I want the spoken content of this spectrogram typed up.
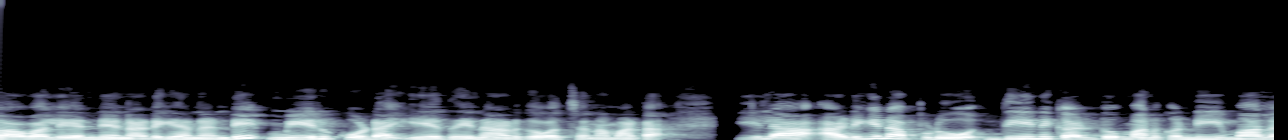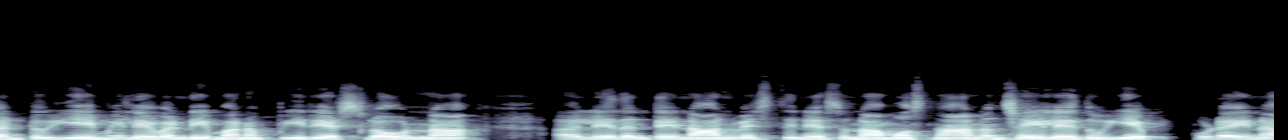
కావాలి అని నేను అడిగానండి. మీరు కూడా ఏదైనా అడగవచ్చు అన్నమాట. ఇలా అడిగినప్పుడు దీనికంటూ మనకు నియమాలంటూ ఏమీ లేవండి. మనం పీరియడ్స్లో ఉన్నా లేదంటే నాన్ వెజ్ తినేస్తున్నామో స్నానం చేయలేదు ఎప్పుడైనా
